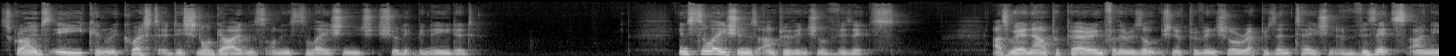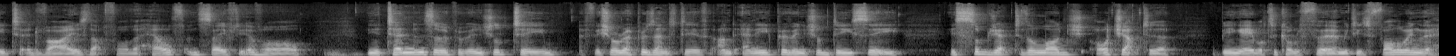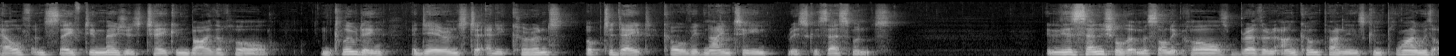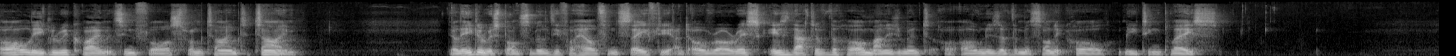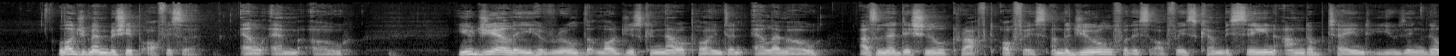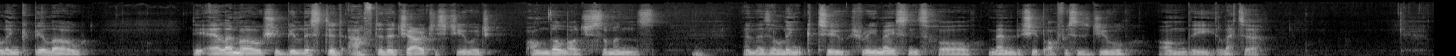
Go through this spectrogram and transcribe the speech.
Scribes E can request additional guidance on installations should it be needed. Installations and provincial visits. As we are now preparing for the resumption of provincial representation and visits, I need to advise that for the health and safety of all, the attendance of a provincial team, official representative, and any provincial DC is subject to the lodge or chapter being able to confirm it is following the health and safety measures taken by the hall, including adherence to any current up to date COVID 19 risk assessments. It is essential that Masonic Hall's brethren and companions comply with all legal requirements in force from time to time. The legal responsibility for health and safety and overall risk is that of the hall management or owners of the Masonic Hall meeting place. Lodge Membership Officer, LMO. UGLE have ruled that lodges can now appoint an LMO as an additional craft office, and the jewel for this office can be seen and obtained using the link below. The LMO should be listed after the charity steward on the lodge summons. And there's a link to Freemasons Hall membership officers jewel on the letter.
